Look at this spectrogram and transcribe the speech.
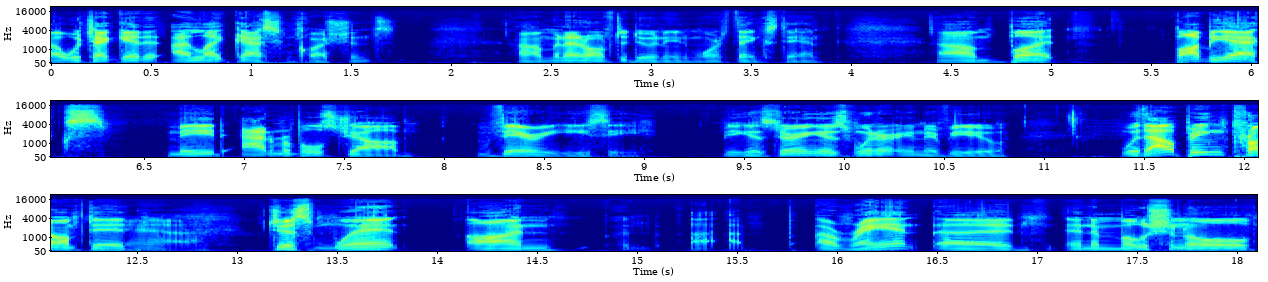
uh, which I get it. I like asking questions, um, and I don't have to do it anymore. Thanks, Dan. Um, but Bobby X made Admirable's job very easy because during his winter interview, without being prompted, Yeah. just went on a, a rant, uh, an emotional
